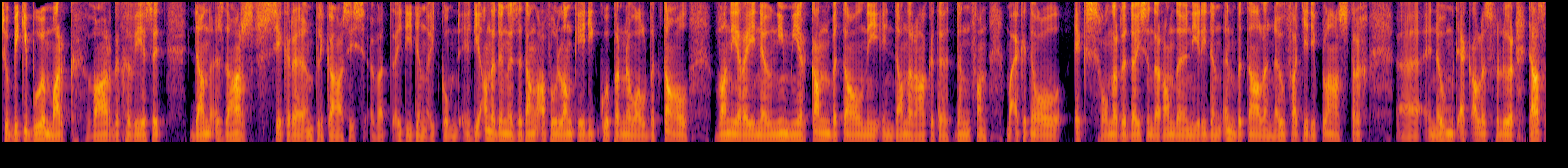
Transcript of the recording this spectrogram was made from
so bietjie bo markwaarde gewees het, dan is daar sekere implikasies wat uit die ding uitkom. Die ander ding is dit hang af hoe lank het die koper nou al betaal wanneer hy nou nie meer kan betaal nie en dan raak dit 'n ding van maar ek het nou al x honderde duisende rande in hierdie ding inbetaal en nou vat jy die plaas terug uh en nou moet ek alles verloor. Daar's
